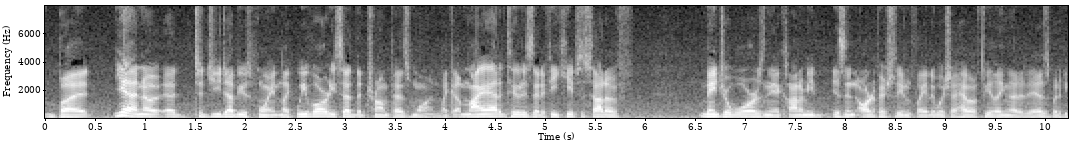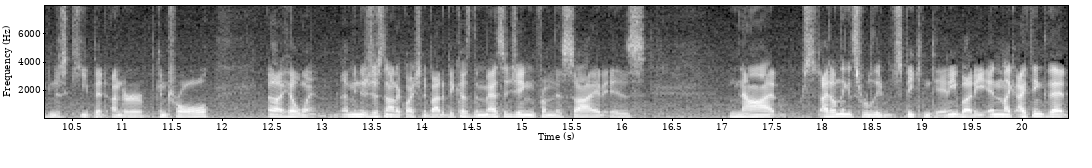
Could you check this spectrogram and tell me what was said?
but yeah no uh, to gw's point like we've already said that trump has won. Like uh, my attitude is that if he keeps us out of major wars and the economy isn't artificially inflated which i have a feeling that it is but if he can just keep it under control uh, he'll win. I mean there's just not a question about it because the messaging from this side is not i don't think it's really speaking to anybody. And like i think that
